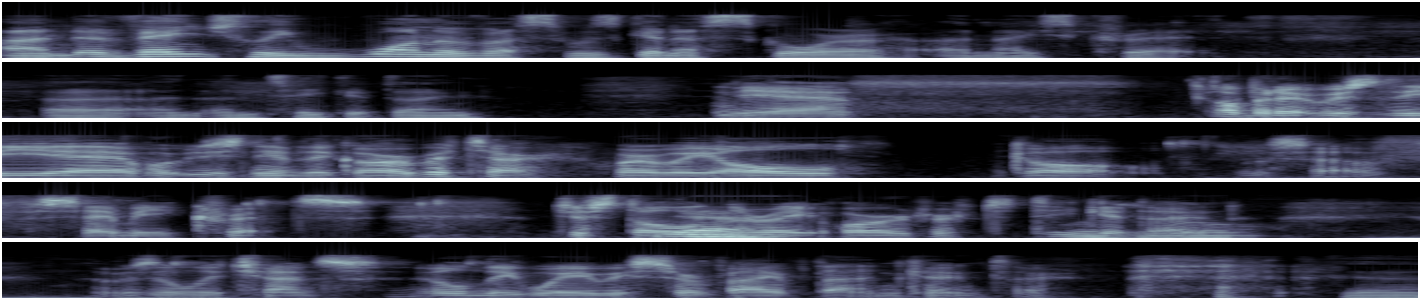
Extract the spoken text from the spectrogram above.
and eventually one of us was going to score a, a nice crit uh, and, and take it down. Yeah. Oh, but it was the uh, what was his name? The Gorbiter, where we all got sort of semi crits, just all in the right order to take it Those down. roll- That was the only chance, only way we survived that encounter. Yeah.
